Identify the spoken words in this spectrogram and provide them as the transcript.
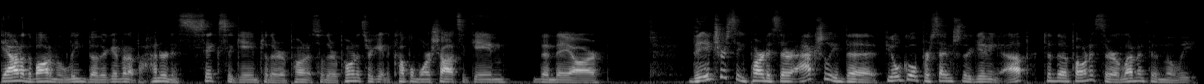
down at the bottom of the league though. They're giving up 106 a game to their opponents, so their opponents are getting a couple more shots a game than they are. The interesting part is they're actually the field goal percentage they're giving up to the opponents. They're 11th in the league.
